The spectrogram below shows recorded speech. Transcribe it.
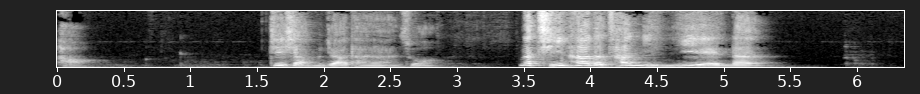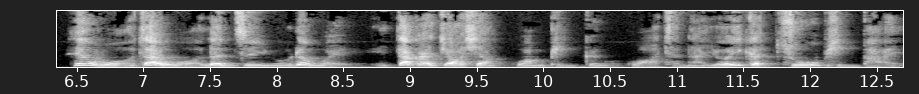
好，接下来我们就要谈谈说，那其他的餐饮业呢？因为我在我认知里，我认为大概就要像王品跟瓦城啊，有一个主品牌、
